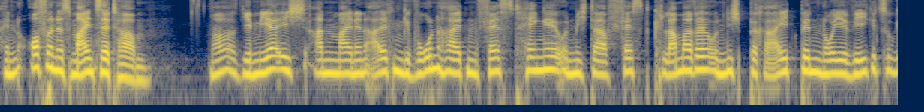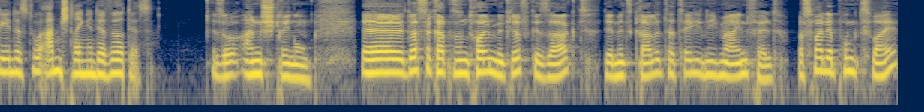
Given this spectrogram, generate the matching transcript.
ein offenes Mindset haben. Ja, je mehr ich an meinen alten Gewohnheiten festhänge und mich da festklammere und nicht bereit bin, neue Wege zu gehen, desto anstrengender wird es. Also Anstrengung. Äh, du hast ja gerade so einen tollen Begriff gesagt, der mir jetzt gerade tatsächlich nicht mehr einfällt. Was war der Punkt 2?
